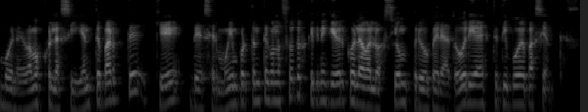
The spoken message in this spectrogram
Bueno, y vamos con la siguiente parte que debe ser muy importante con nosotros, que tiene que ver con la evaluación preoperatoria de este tipo de pacientes.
